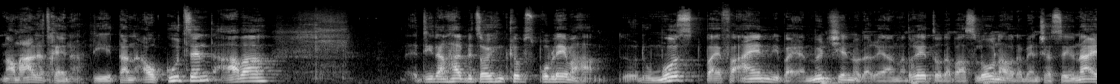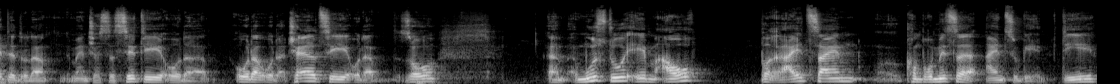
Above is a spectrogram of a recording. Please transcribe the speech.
normale Trainer, die dann auch gut sind, aber die dann halt mit solchen Clubs Probleme haben. Du musst bei Vereinen wie Bayern München oder Real Madrid oder Barcelona oder Manchester United oder Manchester City oder, oder, oder Chelsea oder so, ähm, musst du eben auch bereit sein, Kompromisse einzugehen, die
